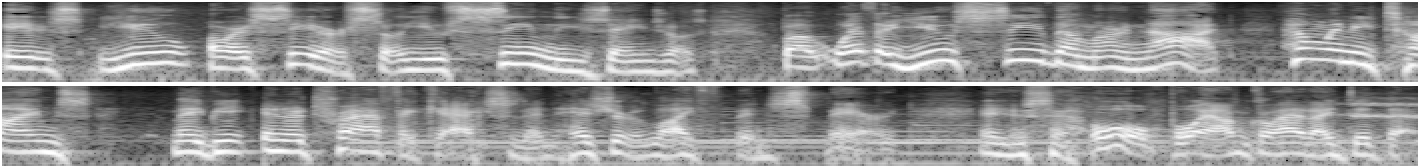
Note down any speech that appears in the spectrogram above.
is you are a seer, so you've seen these angels. But whether you see them or not, how many times, maybe in a traffic accident, has your life been spared? And you say, oh boy, I'm glad I did that.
